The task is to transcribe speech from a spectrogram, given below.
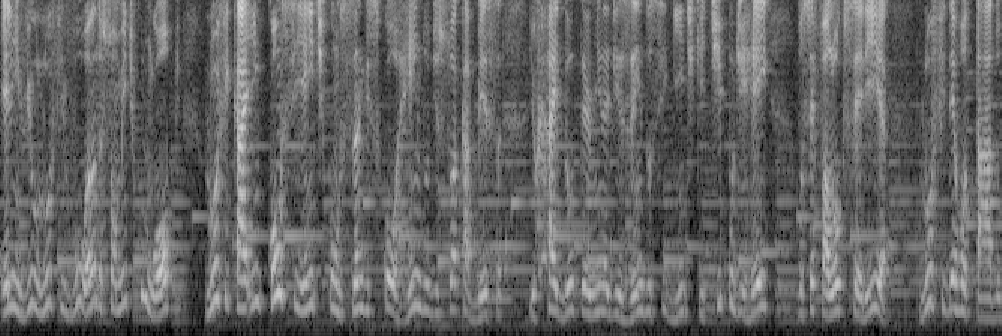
ele envia o Luffy voando somente com um golpe. Luffy cai inconsciente com sangue escorrendo de sua cabeça. E o Kaido termina dizendo o seguinte, que tipo de rei você falou que seria? Luffy derrotado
